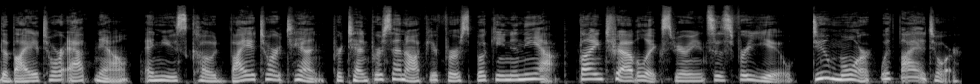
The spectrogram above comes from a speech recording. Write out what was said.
the Viator app now and use code Viator10 for 10% off your first booking in the app. Find travel experiences for you. Do more with Viator.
